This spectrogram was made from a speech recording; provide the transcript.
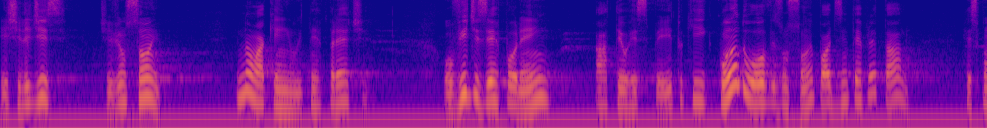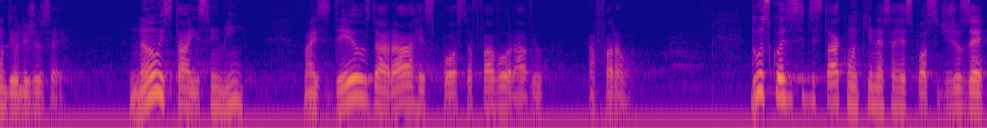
Este lhe disse: Tive um sonho, e não há quem o interprete. Ouvi dizer, porém, a teu respeito, que quando ouves um sonho, podes interpretá-lo. Respondeu-lhe José: Não está isso em mim, mas Deus dará a resposta favorável a Faraó. Duas coisas se destacam aqui nessa resposta de José.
